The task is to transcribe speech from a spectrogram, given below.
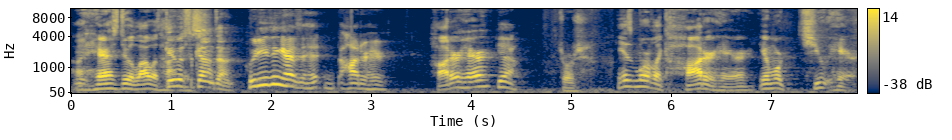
Uh, hair has to do a lot with hotness. give us a countdown. Who do you think has a hotter hair? Hotter hair? Yeah. George. He has more of like hotter hair. You have more cute hair.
